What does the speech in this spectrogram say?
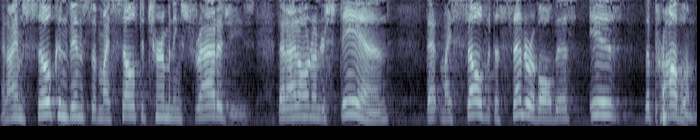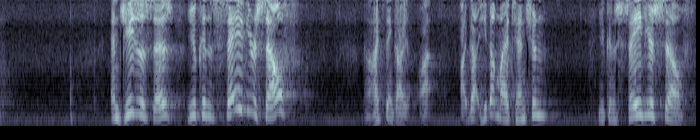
And I am so convinced of my self determining strategies that I don't understand that myself at the center of all this is the problem. And Jesus says, you can save yourself. And I think I, I, I got, he got my attention. You can save yourself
